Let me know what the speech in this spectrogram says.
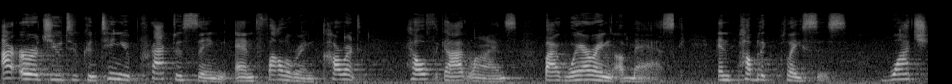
I urge you to continue practicing and following current health guidelines by wearing a mask in public places, watch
